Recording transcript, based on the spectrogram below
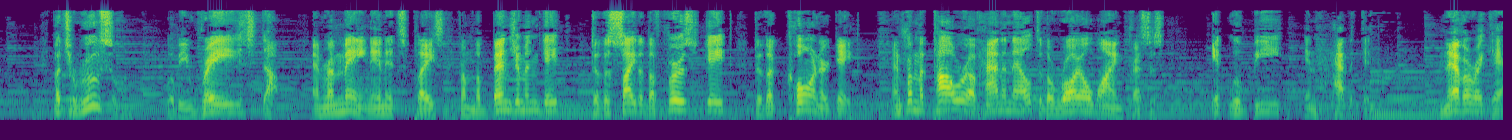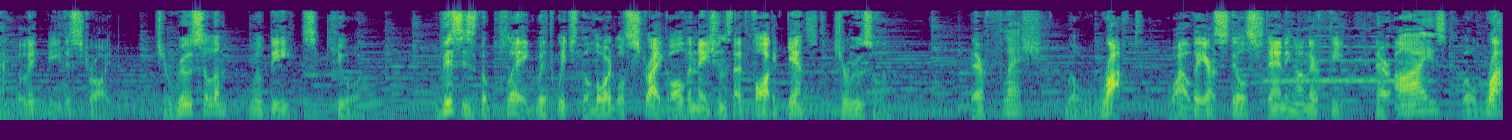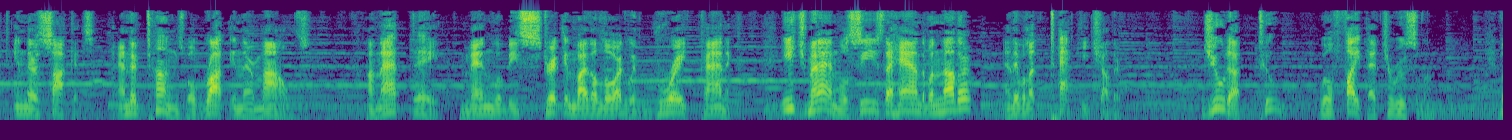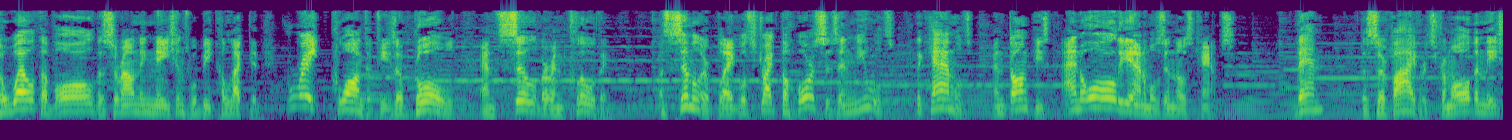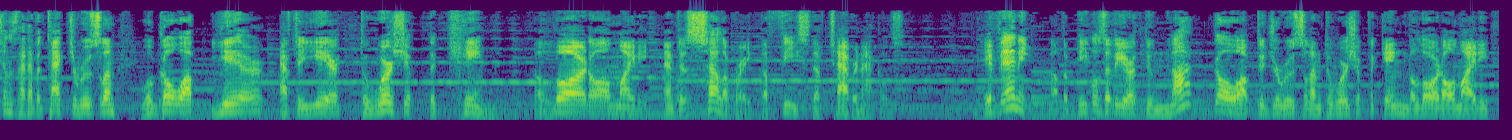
But Jerusalem will be raised up and remain in its place from the Benjamin gate to the site of the first gate to the corner gate, and from the tower of Hananel to the royal wine presses. It will be inhabited. Never again will it be destroyed. Jerusalem will be secure. This is the plague with which the Lord will strike all the nations that fought against Jerusalem. Their flesh will rot while they are still standing on their feet. Their eyes will rot in their sockets, and their tongues will rot in their mouths. On that day men will be stricken by the Lord with great panic. Each man will seize the hand of another, and they will attack each other. Judah, too, will fight at Jerusalem. The wealth of all the surrounding nations will be collected, great quantities of gold and silver and clothing. A similar plague will strike the horses and mules, the camels and donkeys, and all the animals in those camps. Then the survivors from all the nations that have attacked Jerusalem will go up year after year to worship the King, the Lord Almighty, and to celebrate the Feast of Tabernacles. If any of the peoples of the earth do not go up to Jerusalem to worship the King, the Lord Almighty,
